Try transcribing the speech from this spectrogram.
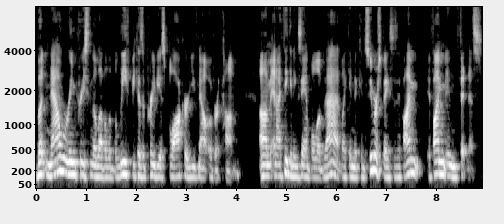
but now we're increasing the level of belief because a previous blocker you've now overcome. Um, and I think an example of that, like in the consumer space, is if I'm if I'm in fitness,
